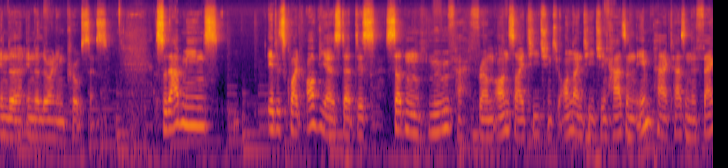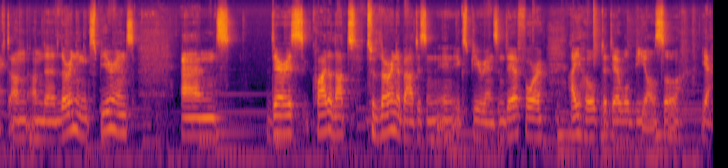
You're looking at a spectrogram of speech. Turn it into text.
in the in the learning process. So that means it is quite obvious that this sudden move from on-site teaching to online teaching has an impact, has an effect on, on the learning experience and there is quite a lot to learn about this in, in experience and therefore I hope that there will be also yeah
